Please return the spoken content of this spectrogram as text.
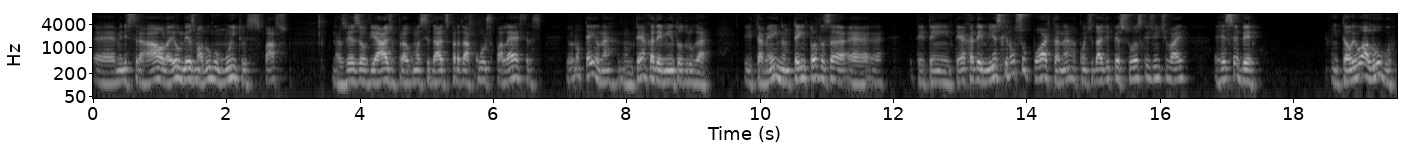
é, ministrar aula. Eu mesmo alugo muito esse espaço. Às vezes eu viajo para algumas cidades para dar curso, palestras. Eu não tenho, né? Não tem academia em todo lugar. E também não tem todas. É, é, tem, tem, tem academias que não suporta né, a quantidade de pessoas que a gente vai receber. Então eu alugo,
